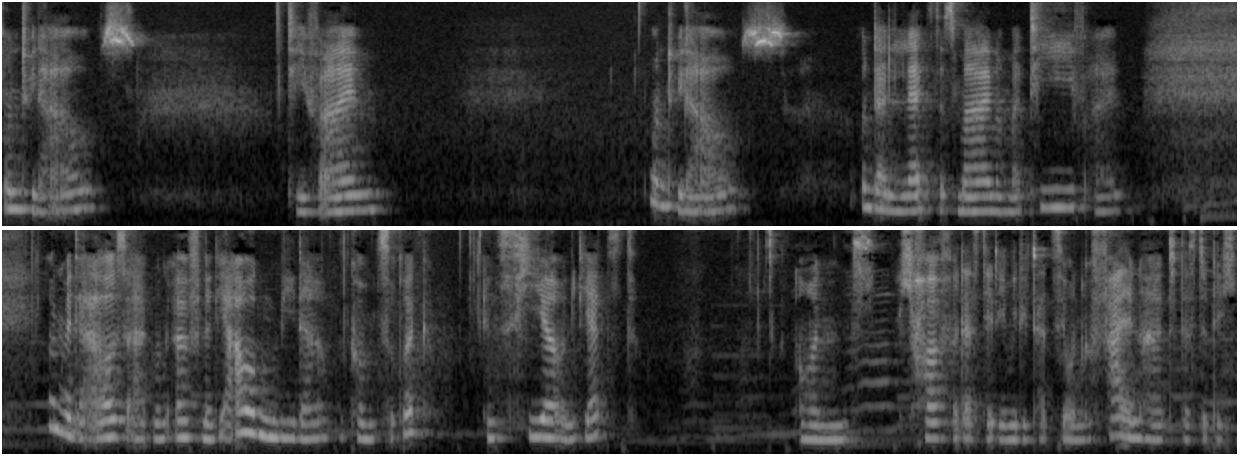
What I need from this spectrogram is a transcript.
und wieder aus. Tief ein und wieder aus. Und ein letztes Mal nochmal tief ein. Und mit der Ausatmung öffne die Augen wieder, komm zurück ins Hier und Jetzt. Und ich hoffe, dass dir die Meditation gefallen hat, dass du dich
